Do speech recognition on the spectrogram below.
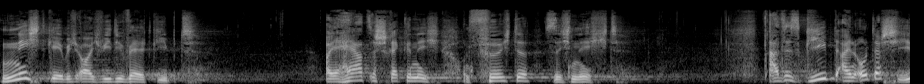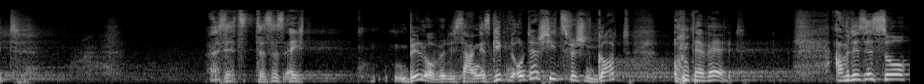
Nicht gebe ich euch, wie die Welt gibt. Euer Herz erschrecke nicht und fürchte sich nicht. Also es gibt einen Unterschied. Das ist, das ist echt Billo, würde ich sagen. Es gibt einen Unterschied zwischen Gott und der Welt. Aber das ist so,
